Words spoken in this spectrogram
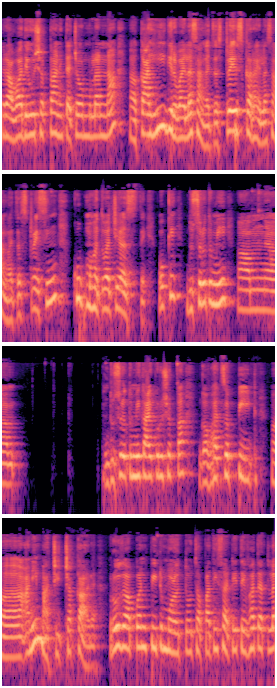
रवा देऊ शकता आणि त्याच्यावर मुलांना काहीही गिरवायला सांगायचं स्ट्रेस करायला सांगायचं. स्ट्रेसिंग खूप महत्वाची असते ओके दुसरं तुम्ही दुसरं तुम्ही काय करू शकता? गव्हाचं पीठ आणि माचीच्या काड्या रोज आपण पीठ मळतो चपातीसाठी तेव्हा त्यातला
